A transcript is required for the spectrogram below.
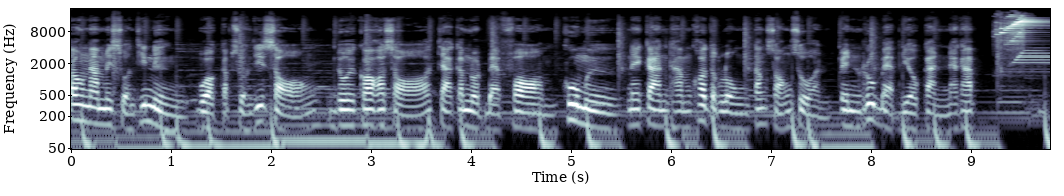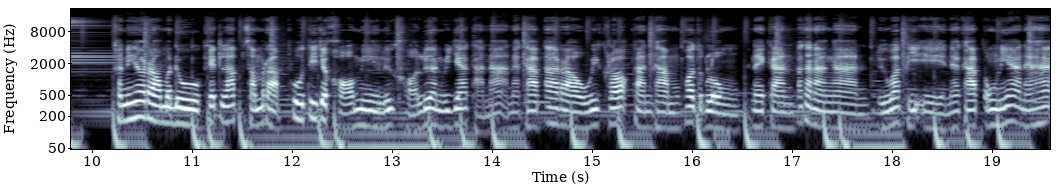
ต้องนำในส่วนที่ 1 บวกกับส่วนที่ 2 โดยกคสจะกำหนดแบบฟอร์ม คู่มือในการทำข้อตกลงทั้ง 2ส่วนเป็นรูปแบบเดียวกันนะครับ ราวนี้เรามาดูเคล็ดลับสำหรับผู้ที่จะขอมีหรือขอเลื่อนวิทยาฐานะนะครับ ถ้าเราวิเคราะห์การทำข้อตกลงในการพัฒนางานหรือว่า PA นะครับ ตรงนี้นะฮะ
